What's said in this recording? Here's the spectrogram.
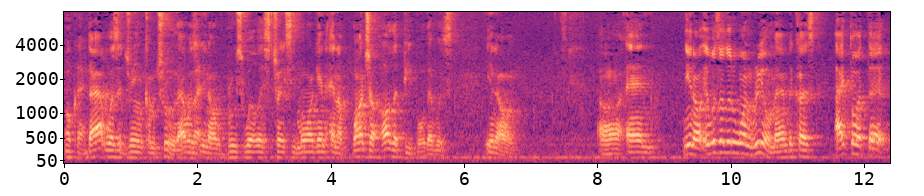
Okay. That was a dream come true. That was, Right. you know, Bruce Willis, Tracy Morgan, and a bunch of other people that was, you know, uh, and, you know, it was a little unreal, man, because I thought that,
